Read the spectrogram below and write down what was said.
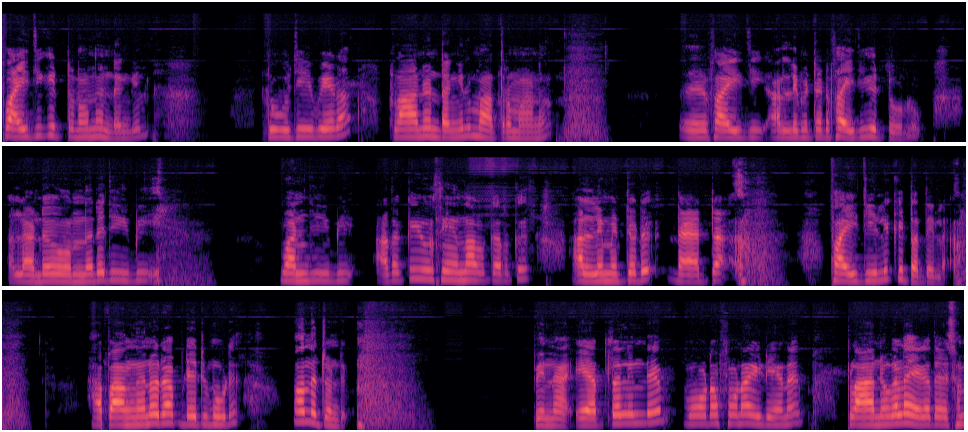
ഫൈവ് ജി കിട്ടണമെന്നുണ്ടെങ്കിൽ ടു ജി ബിയുടെ പ്ലാൻ ഉണ്ടെങ്കിൽ മാത്രമാണ് five G unlimited five G കിട്ടുള്ളൂ. അല്ലാണ്ട് ഒന്നര G B one G B അതൊക്കെ യൂസ് ചെയ്യുന്ന ആൾക്കാർക്ക് അൺലിമിറ്റഡ് ഡാറ്റ ഫൈവ് ജിയിൽ കിട്ടത്തില്ല. അപ്പോൾ അങ്ങനെ ഒരു അപ്ഡേറ്റും കൂടെ വന്നിട്ടുണ്ട്. പിന്നെ എയർടെല്ലിന്റെ വോഡഫോൺ ഐഡിയയുടെ പ്ലാനുകൾ ഏകദേശം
